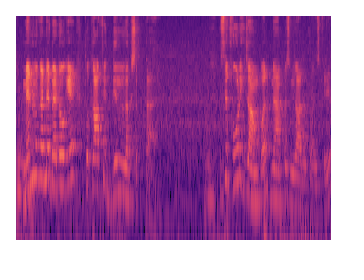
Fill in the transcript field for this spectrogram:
हम्म, मैनुअल करने बैठोगे तो काफ़ी दिन लग सकता है। हम्म, जैसे फॉर एग्जांपल मैं आपको समझा देता हूँ इसके लिए।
